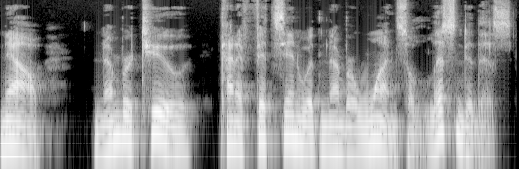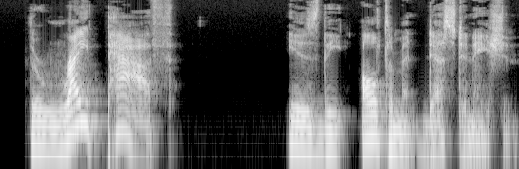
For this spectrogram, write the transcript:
Now, number two kind of fits in with number one. So listen to this. The right path is the ultimate destination.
